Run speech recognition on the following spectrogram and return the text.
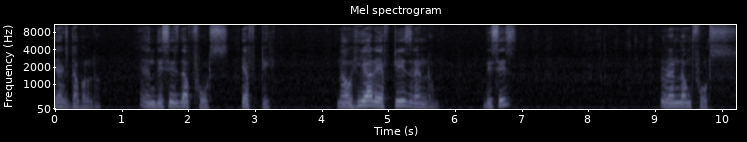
x double dot and this is the force F t. Now, here F t is random, this is random force.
